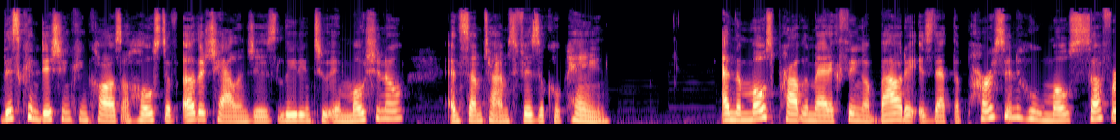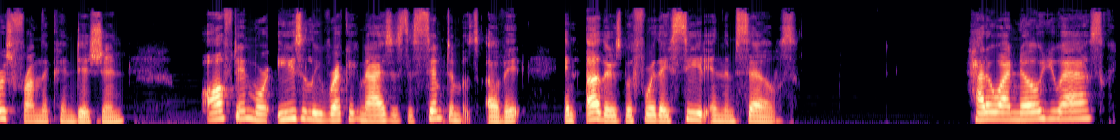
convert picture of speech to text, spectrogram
this condition can cause a host of other challenges, leading to emotional and sometimes physical pain. And the most problematic thing about it is that the person who most suffers from the condition often more easily recognizes the symptoms of it in others before they see it in themselves. How do I know, you ask?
